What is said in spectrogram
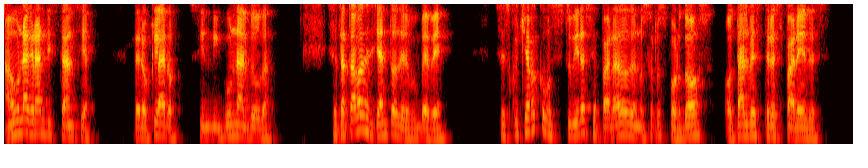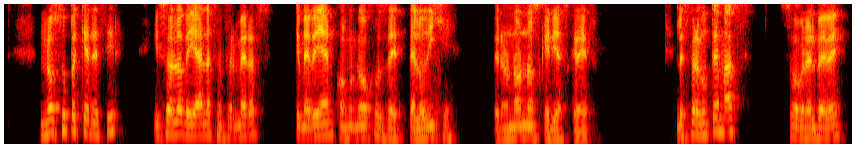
a una gran distancia, pero claro, sin ninguna duda. Se trataba del llanto de un bebé. Se escuchaba como si estuviera separado de nosotros por dos o tal vez tres paredes. No supe qué decir y solo veía a las enfermeras que me veían con ojos de te lo dije, pero no nos querías creer. Les pregunté más sobre el bebé,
